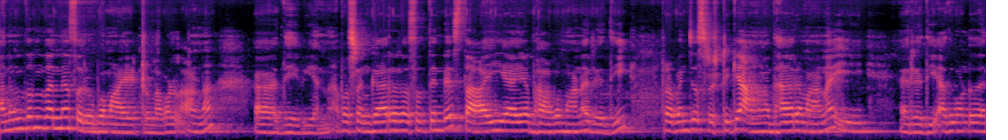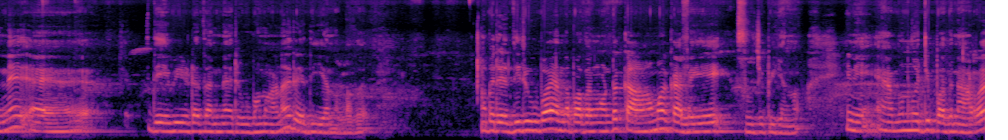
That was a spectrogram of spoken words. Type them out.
ആനന്ദം തന്നെ സ്വരൂപമായിട്ടുള്ളവൾ ആണ് ദേവി എന്ന്. അപ്പോൾ ശൃംഗാരരസത്തിന്റെ സ്ഥായിയായ ഭാവമാണ് രതി. പ്രപഞ്ച സൃഷ്ടിക്ക് ആധാരമാണ് ഈ രതി. അതുകൊണ്ട് തന്നെ ദേവിയുടെ തന്നെ രൂപമാണ് രതി എന്നുള്ളത്. അപ്പോൾ രതിരൂപ എന്ന പദം കൊണ്ട് കാമകലയെ സൂചിപ്പിക്കുന്നു. ഇനി മുന്നൂറ്റി പതിനാറ്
